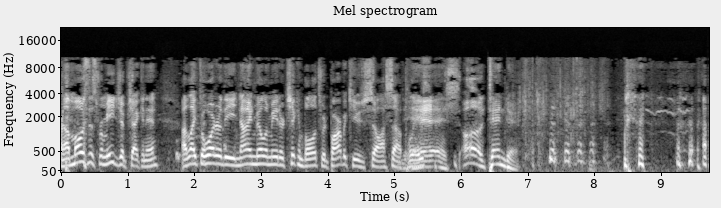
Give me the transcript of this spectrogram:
Uh, Moses from Egypt checking in. I'd like to order the 9 millimeter chicken bullets with barbecue sauce, uh, please. Yes, all tender.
